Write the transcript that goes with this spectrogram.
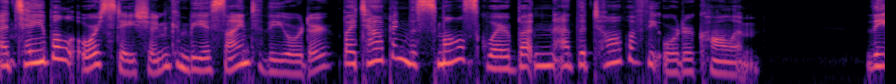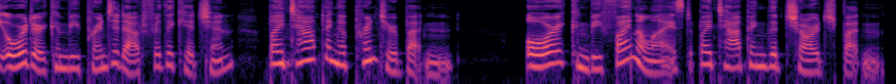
A table or station can be assigned to the order by tapping the small square button at the top of the order column. The order can be printed out for the kitchen by tapping a printer button, or it can be finalized by tapping the Charge button,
